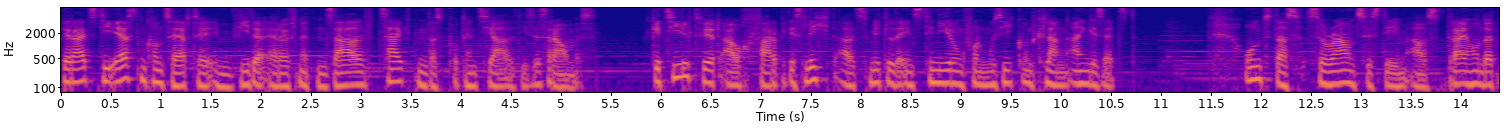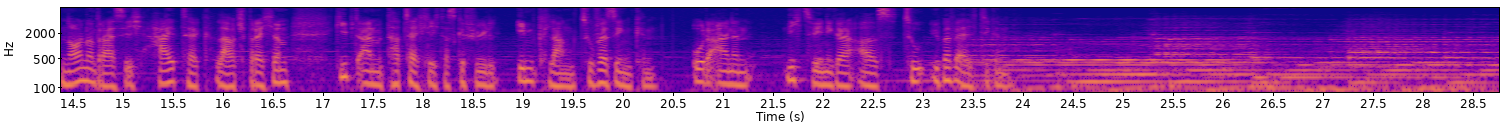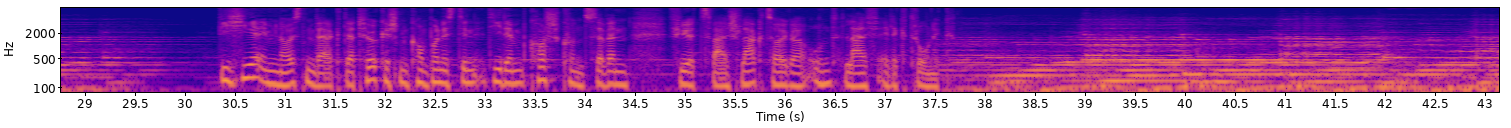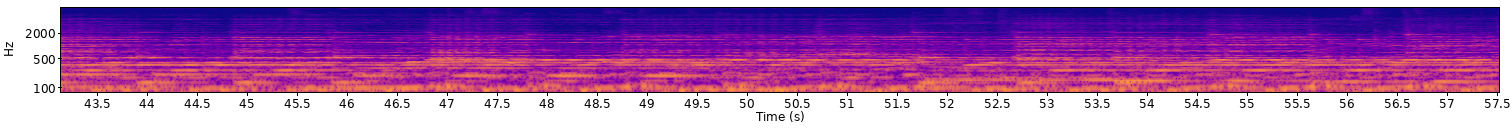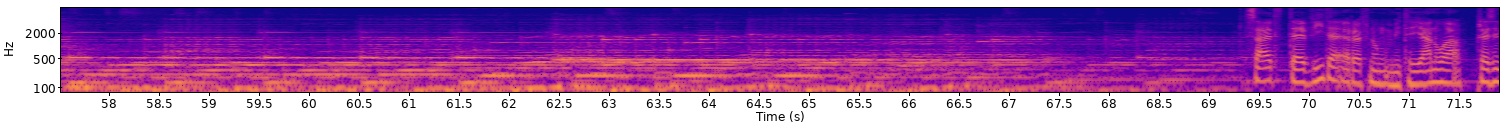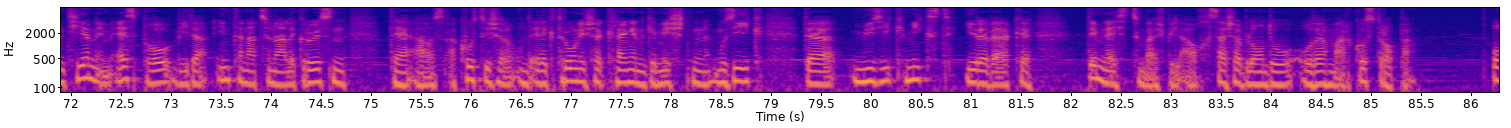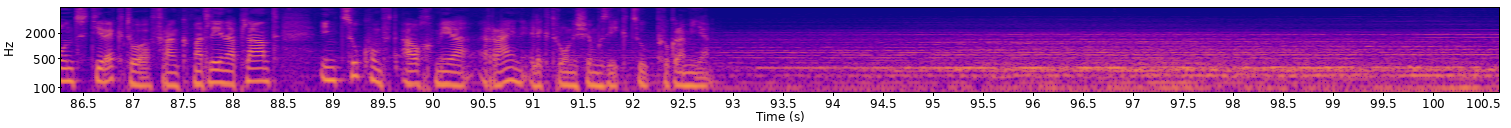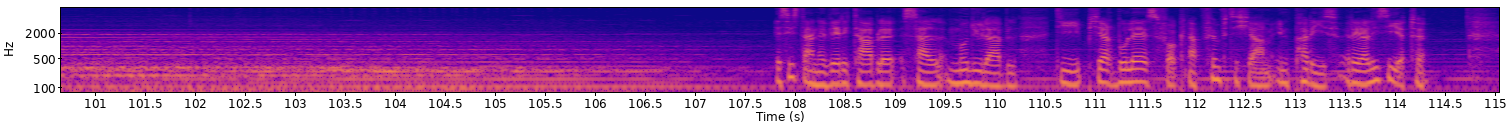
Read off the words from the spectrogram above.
Bereits die ersten Konzerte im wiedereröffneten Saal zeigten das Potenzial dieses Raumes. Gezielt wird auch farbiges Licht als Mittel der Inszenierung von Musik und Klang eingesetzt. Und das Surround-System aus 339 Hightech-Lautsprechern gibt einem tatsächlich das Gefühl, im Klang zu versinken oder einen nichts weniger als zu überwältigen. Wie hier im neuesten Werk der türkischen Komponistin Didem Koşkun-Seven für zwei Schlagzeuger und Live-Elektronik. Seit der Wiedereröffnung Mitte Januar präsentieren im Espro wieder internationale Größen der aus akustischer und elektronischer Klängen gemischten Musik, der Musik mixt ihre Werke, demnächst zum Beispiel auch Sascha Blondeau oder Marco Stroppa. Und Direktor Frank Madlena plant, in Zukunft auch mehr rein elektronische Musik zu programmieren. Es ist eine veritable Salle modulable, die Pierre Boulez vor knapp 50 Jahren in Paris realisierte.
